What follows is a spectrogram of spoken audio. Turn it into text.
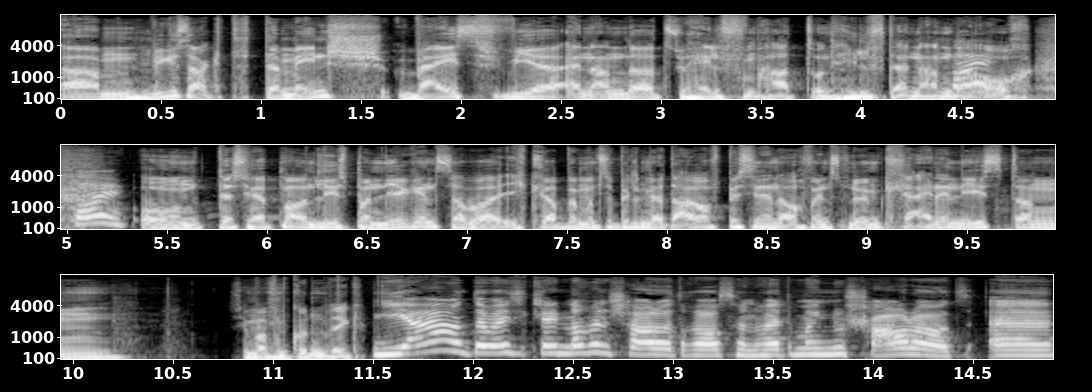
ähm, wie gesagt, der Mensch weiß, wie er einander zu helfen hat und hilft einander Voll, auch. voll. Und das hört man und liest man nirgends, aber ich glaube, wenn man so ein bisschen mehr darauf besinnen, auch wenn es nur im Kleinen ist, dann sind wir auf einem guten Weg. Ja, und da möchte ich gleich noch einen Shoutout raushauen. Heute mache ich nur Shoutouts äh,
